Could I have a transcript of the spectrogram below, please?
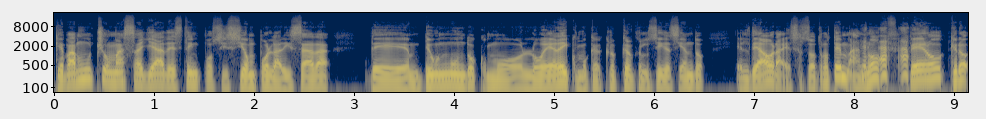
que va mucho más allá de esta imposición polarizada de, de un mundo como lo era y como que creo, creo que lo sigue siendo el de ahora. Ese es otro tema, ¿no? Pero creo,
